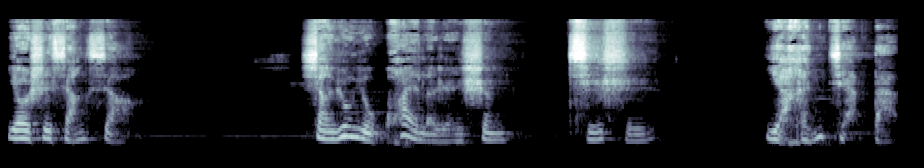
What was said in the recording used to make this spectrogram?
有时想想。想拥有快乐人生，其实也很简单。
